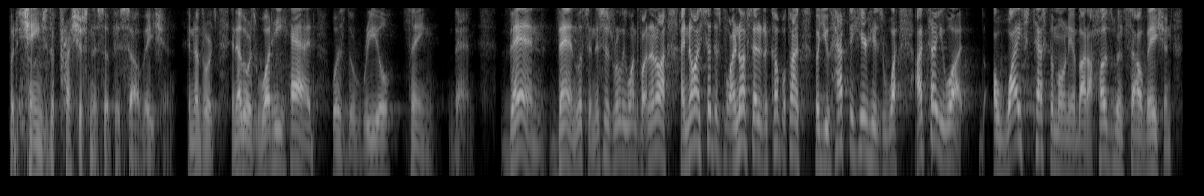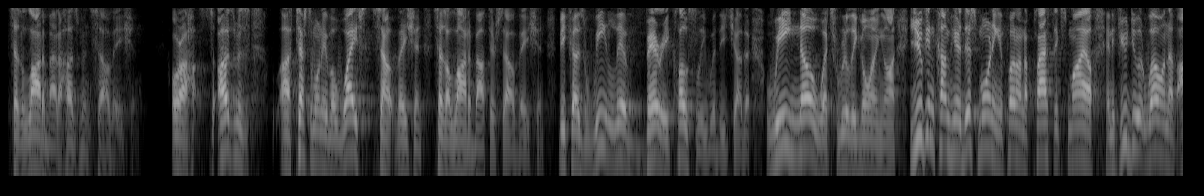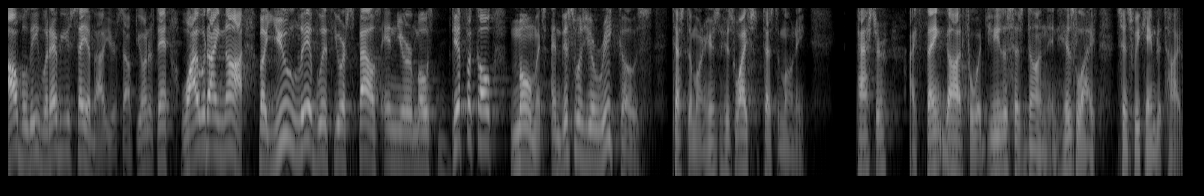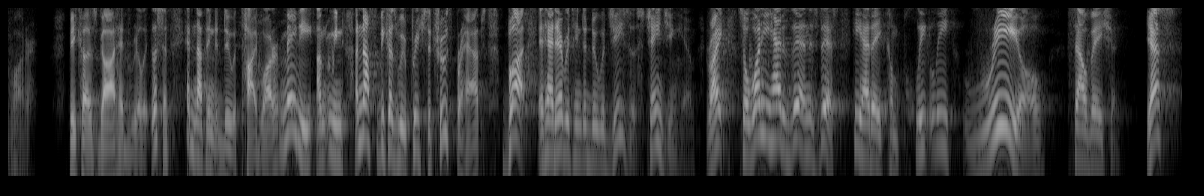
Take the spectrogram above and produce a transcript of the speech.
but it changed the preciousness of his salvation. In other words, in other words, what he had was the real thing then. Then, then, listen, this is really wonderful. And I know, I know I said this before. I know I've said it a couple times, but you have to hear his wife. I tell you what, a wife's testimony about a husband's salvation says a lot about a husband's salvation. Or a husband's uh, testimony of a wife's salvation says a lot about their salvation because we live very closely with each other. We know what's really going on. You can come here this morning and put on a plastic smile, and if you do it well enough, I'll believe whatever you say about yourself. Do you understand? Why would I not? But you live with your spouse in your most difficult moments. And this was Eureka's testimony. Here's his wife's testimony. Pastor, I thank God for what Jesus has done in his life since we came to Tidewater because God had really, listen, had nothing to do with Tidewater. Maybe, I mean, enough because we preached the truth perhaps, but it had everything to do with Jesus changing him, right? So what he had then is this. He had a completely real salvation. Yes?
